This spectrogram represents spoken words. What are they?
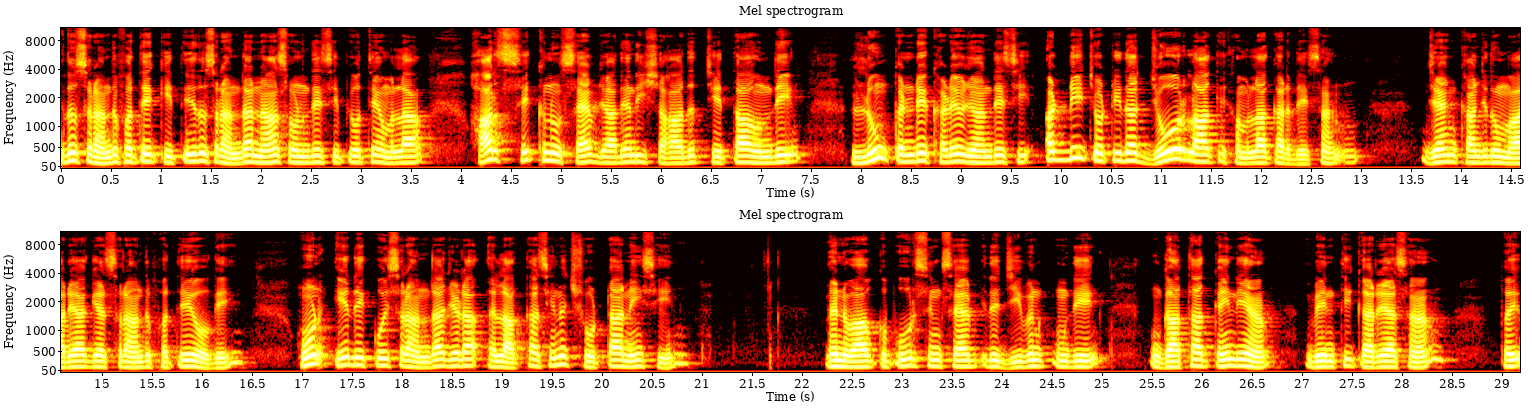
ਜਦੋਂ ਸਰਹੰਦ ਫਤਿਹ ਕੀਤੀ, ਜਦੋਂ ਸਰਹੰਦ ਦਾ ਨਾਂ ਸੁਣਦੇ ਸੀ ਕਿ ਉੱਥੇ ਹਮਲਾ, ਹਰ ਸਿੱਖ ਨੂੰ ਸਹਿਬਜ਼ਾਦਿਆਂ ਦੀ ਸ਼ਹਾਦਤ ਚੇਤਾ ਹੁੰਦੀ। ਲੂੰ ਕੰਡੇ ਖੜੇ ਹੋ ਜਾਂਦੇ ਸੀ, ਅੱਡੀ ਚੋਟੀ ਦਾ ਜ਼ੋਰ ਲਾ ਕੇ ਹਮਲਾ ਕਰਦੇ ਸਨ। ਜੈਨ ਖਾਨ ਜਦੋਂ ਮਾਰਿਆ ਗਿਆ, ਸਰਹੰਦ ਫਤਿਹ ਹੋ ਗਈ। ਹੁਣ ਇਹਦੇ ਕੋਈ ਸਰਹੰਦ ਦਾ ਜਿਹੜਾ ਇਲਾਕਾ ਸੀ ਨਾ, ਛੋਟਾ ਨਹੀਂ ਸੀ। ਮੈਂ ਨਵਾਬ ਕਪੂਰ ਸਿੰਘ ਸਾਹਿਬ ਜੀ ਦੇ ਜੀਵਨ ਦੀ ਗਾਥਾ ਕਹਿੰਦਿਆਂ ਬੇਨਤੀ ਕਰ ਰਿਹਾ ਸਾਂ ਭਈ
